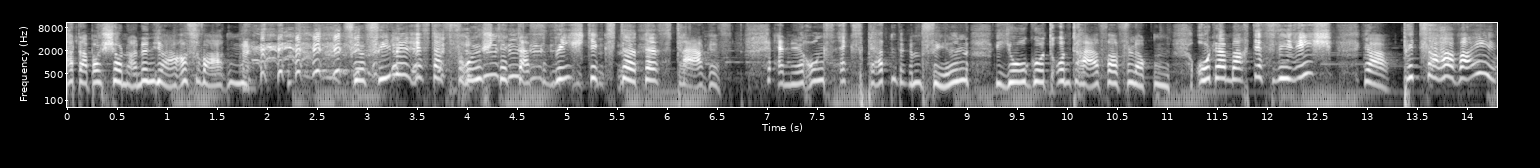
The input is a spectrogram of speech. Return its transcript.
hat aber schon einen Jahreswagen. Für viele ist das Frühstück das Wichtigste des Tages. Ernährungsexperten empfehlen Joghurt und Haferflocken. Oder macht es wie ich. Ja, Pizza Hawaii.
